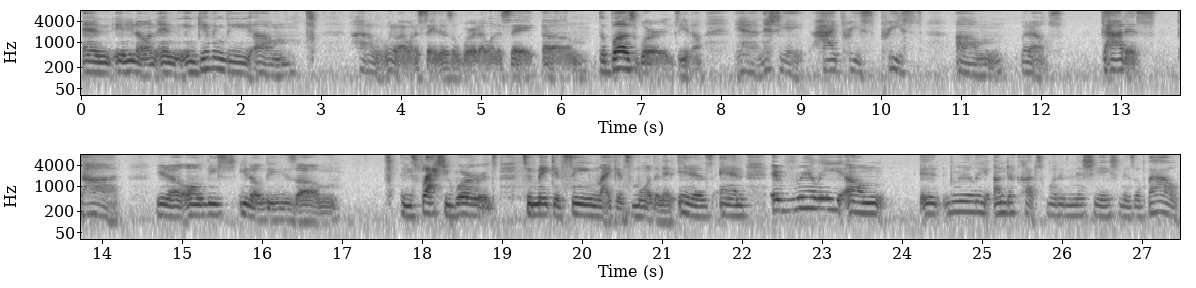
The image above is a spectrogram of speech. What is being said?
and, and you know and, and, and giving the um, how don't, what do I want to say? There's a word I want to say. Um, the buzzwords, you know. Yeah, initiate, high priest, priest. Um, what else? Goddess, God. You know, all these, you know, these um, these flashy words to make it seem like it's more than it is, and it really um, it really undercuts what an initiation is about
